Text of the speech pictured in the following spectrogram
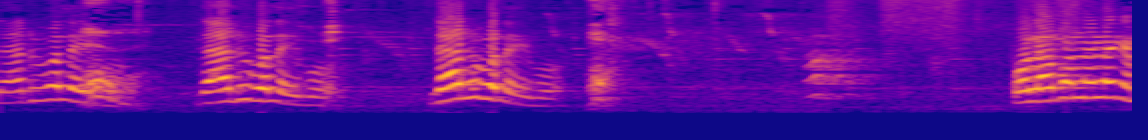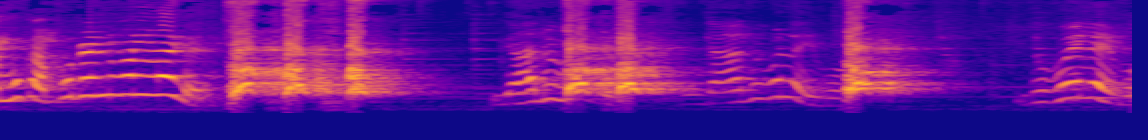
গা ধুব লাগিব গা ধুব লাগিব গা ধুব লাগিব। পলাব নালাগে মোৰ কাপোৰ টানিব নালাগে। গা ধুব গা ধুব লাগিব ধুবই লাগিব।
